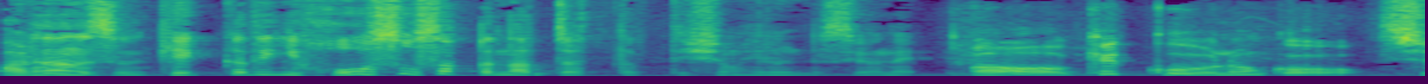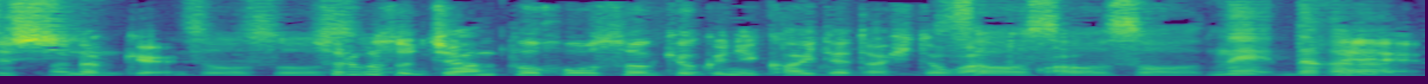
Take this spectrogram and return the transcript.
あれなんですよね。結果的に放送作家になっちゃったって人がいるんですよね。ああ、結構なんか、出身。なんだっけ？そうそううそれこそジャンプ放送局に書いてた人がとか。そうそうそう。ね。だから、ね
